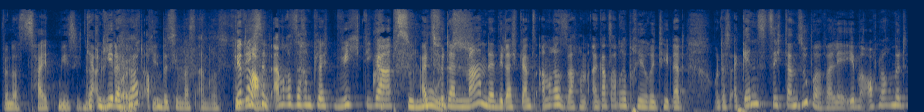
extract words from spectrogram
wenn das zeitmäßig Ja, und jeder hört auch geht. ein bisschen was anderes. Für genau. dich sind andere Sachen vielleicht wichtiger Absolut. als für deinen Mann, der vielleicht ganz andere Sachen, ganz andere Prioritäten hat. Und das ergänzt sich dann super, weil ihr eben auch noch mit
